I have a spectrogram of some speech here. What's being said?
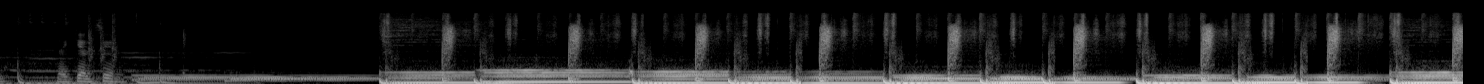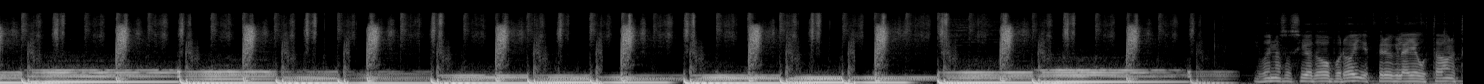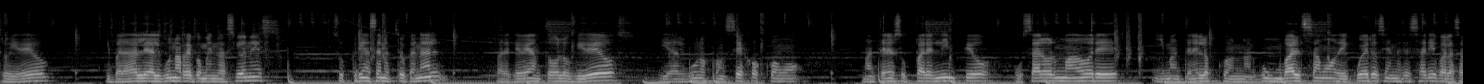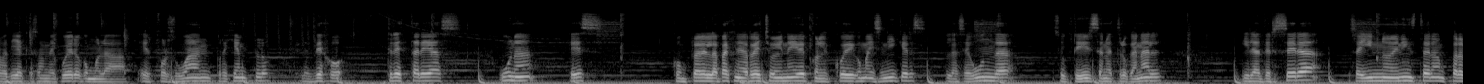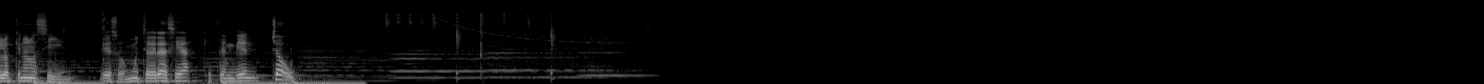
de aquí al cielo. Ha sido todo por hoy. Espero que les haya gustado nuestro video. Y para darle algunas recomendaciones, suscríbanse a nuestro canal para que vean todos los videos y algunos consejos como mantener sus pares limpios, usar armadores y mantenerlos con algún bálsamo de cuero si es necesario para las zapatillas que son de cuero como la Air Force One por ejemplo. Les dejo tres tareas. Una es comprar en la página de Recho Nader con el código MySneakers. La segunda, suscribirse a nuestro canal. Y la tercera, seguirnos en Instagram para los que no nos siguen. Eso, muchas gracias, que estén bien, chau.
